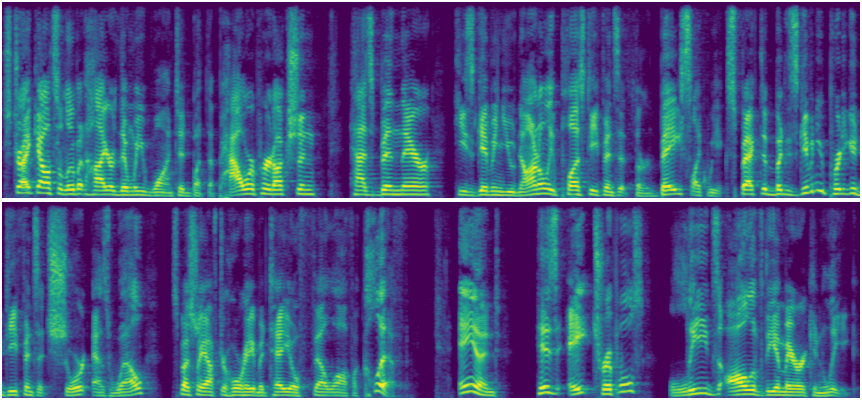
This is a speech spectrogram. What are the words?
Strikeouts a little bit higher than we wanted, but the power production has been there. He's giving you not only plus defense at third base like we expected, but he's giving you pretty good defense at short as well, especially after Jorge Mateo fell off a cliff. And his eight triples leads all of the American League.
